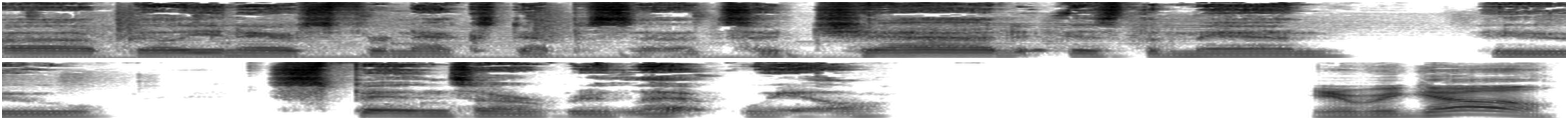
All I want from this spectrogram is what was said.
uh, billionaires for next episode. So Chad is the man who spins our roulette wheel. Here we go.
